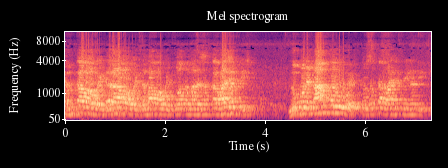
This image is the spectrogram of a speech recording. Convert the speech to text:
ધમકાવવા હોય, ડરાવવા હોય, દબાવવા હોય તો તમારે સત્તા ભાજપની છે. લોકોને કામ કરવું હોય તો સત્તા વાજબની નથી.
